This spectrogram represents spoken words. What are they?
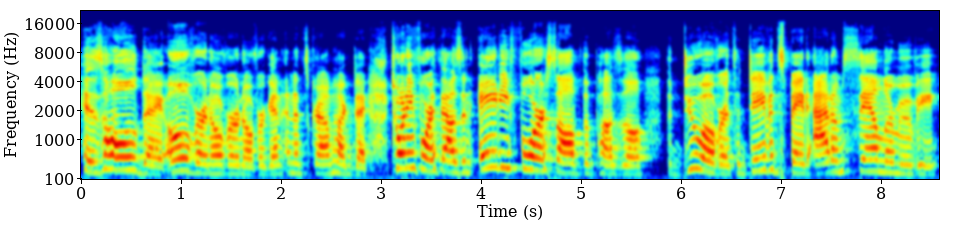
his whole day over and over and over again, and it's Groundhog Day. 24,084 solved the puzzle. The do over, it's a David Spade, Adam Sandler movie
